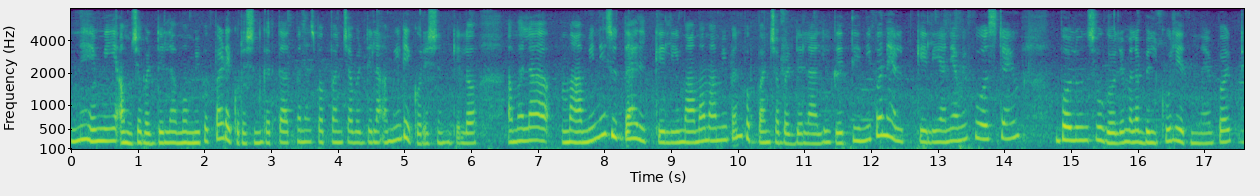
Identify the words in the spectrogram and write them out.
नेहमी आमच्या बड्डेला मम्मी पप्पा डेकोरेशन करतात. पण आज पप्पांच्या बड्डेला आम्ही डेकोरेशन केलं. आम्हाला मामीनीसुद्धा हेल्प केली. मामा मामी पण पप्पांच्या बड्डेला आले होते. तिने पण हेल्प केली आणि आम्ही फर्स्ट टाईम बलून्स फुगवले. मला बिलकुल येत नाही बट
